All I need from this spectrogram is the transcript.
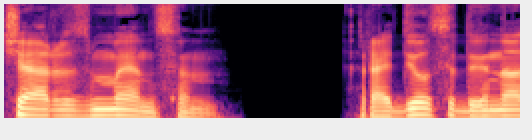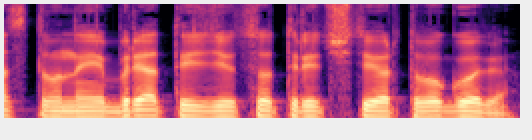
Чарльз Мэнсон. Родился 12 ноября 1934 года.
